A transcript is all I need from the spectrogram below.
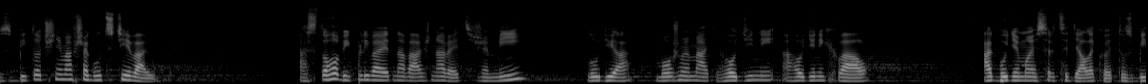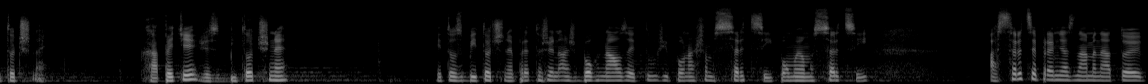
Zbytočne ma však uctievajú. A z toho vyplýva jedna vážna vec, že my, ľudia, môžeme mať hodiny a hodiny chvál. Ak bude moje srdce ďaleko, je to zbytočné. Chápete, že zbytočné? Je to zbytočné, pretože náš Boh naozaj túži po našom srdci, po mojom srdci, a srdce pre mňa znamená, to je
